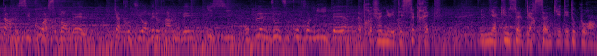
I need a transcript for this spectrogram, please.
Putain, mais c'est quoi ce bordel? Quatre tueurs dès notre arrivée, ici, en pleine zone sous contrôle militaire. Notre venue était secrète. Il n'y a qu'une seule personne qui était au courant.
